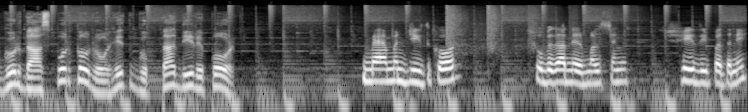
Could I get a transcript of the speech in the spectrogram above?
ਗੁਰਦਾਸਪੁਰ ਤੋਂ ਰੋਹਿਤ ਗੁਪਤਾ ਦੀ ਰਿਪੋਰਟ। ਮੈਂ ਮਨਜੀਤ ਕੌਰ, ਸੂਬੇਦਾਰ ਨਿਰਮਲ ਸਿੰਘ, ਸ਼ਹੀਦ ਦੀ ਪਤਨੀ।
